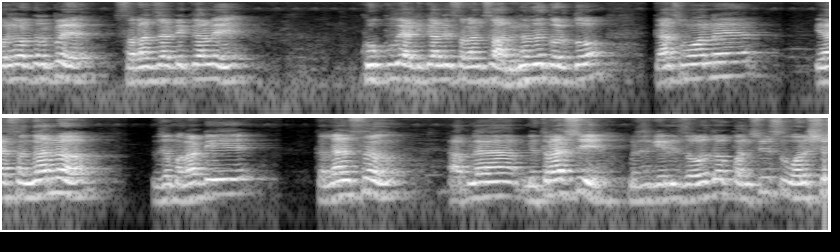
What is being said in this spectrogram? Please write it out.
परिवारातर्फे सरांच्या ठिकाणी खूप खूप या ठिकाणी सरांचं अभिनंदन करतो. त्याचप्रमाणे या संघानं म्हणजे मराठी कल्याण संघ आपल्या मित्राशी म्हणजे गेली जवळजवळ पंचवीस वर्ष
